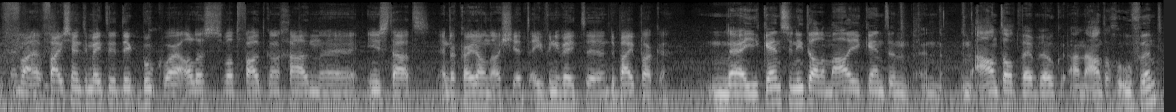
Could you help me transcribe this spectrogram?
v- vijf centimeter dik boek waar alles wat fout kan gaan eh, in staat. En daar kan je dan, als je het even niet weet, eh, erbij pakken. Nee, je kent ze niet allemaal. Je kent een, een, een aantal. We hebben ook een aantal geoefend.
